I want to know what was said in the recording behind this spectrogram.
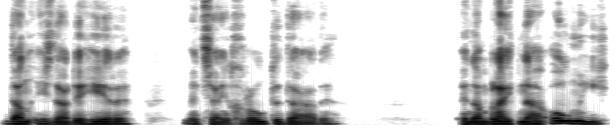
dan is daar de Heere met zijn grote daden. En dan blijkt Naomi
